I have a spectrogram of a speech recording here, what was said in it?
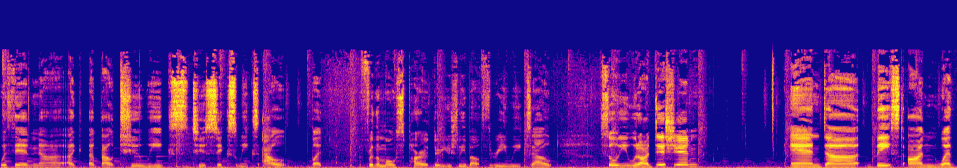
within uh, like about two weeks to six weeks out, but for the most part, they're usually about three weeks out. So you would audition, and uh, based on what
